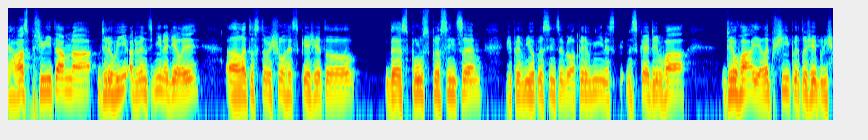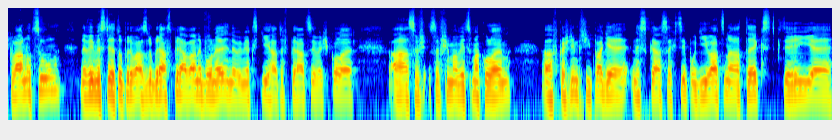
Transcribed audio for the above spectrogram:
Já vás přivítám na druhý adventní neděli. Letos to vyšlo hezky, že to jde spolu s prosincem, že 1. prosince byla první, dneska je druhá. Druhá je lepší, protože je blíž k Vánocům. Nevím, jestli je to pro vás dobrá zpráva nebo ne. Nevím, jak stíháte v práci, ve škole a se, všema věcma kolem. A v každém případě dneska se chci podívat na text, který je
